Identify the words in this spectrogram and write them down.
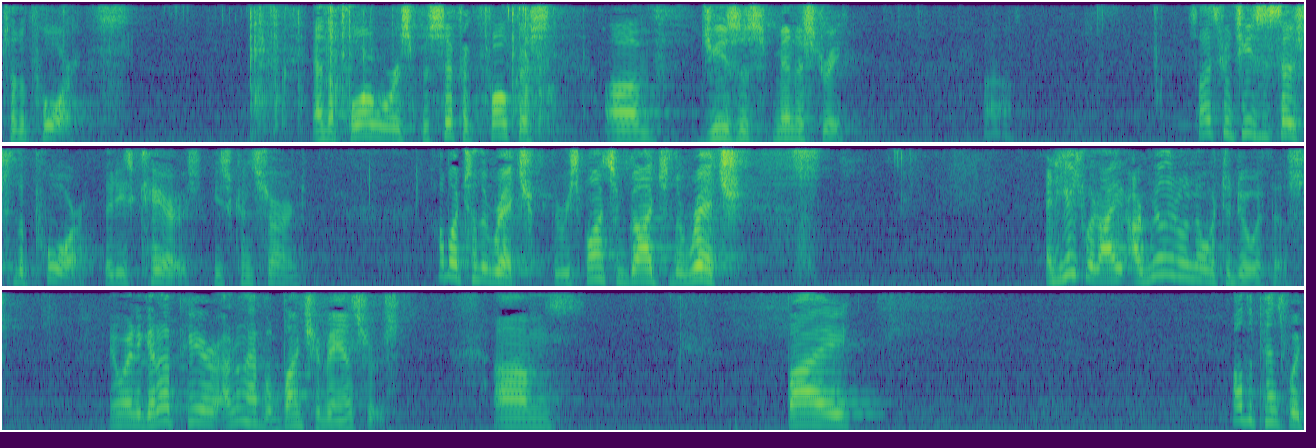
to the poor. And the poor were a specific focus of Jesus' ministry. So that's what Jesus says to the poor, that he cares, he's concerned. How about to the rich? The response of God to the rich. And here's what I, I really don't know what to do with this. You know, when I get up here, I don't have a bunch of answers. Um, by all depends what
